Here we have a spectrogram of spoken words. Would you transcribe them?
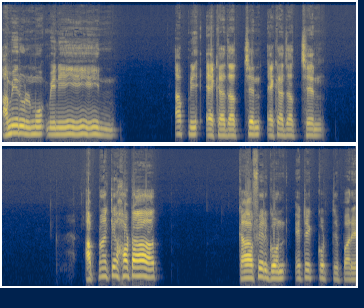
আমিরুল মিনিন আপনি একা যাচ্ছেন একা যাচ্ছেন। আপনাকে হঠাৎ কাফের গণ অ্যাটেক করতে পারে,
